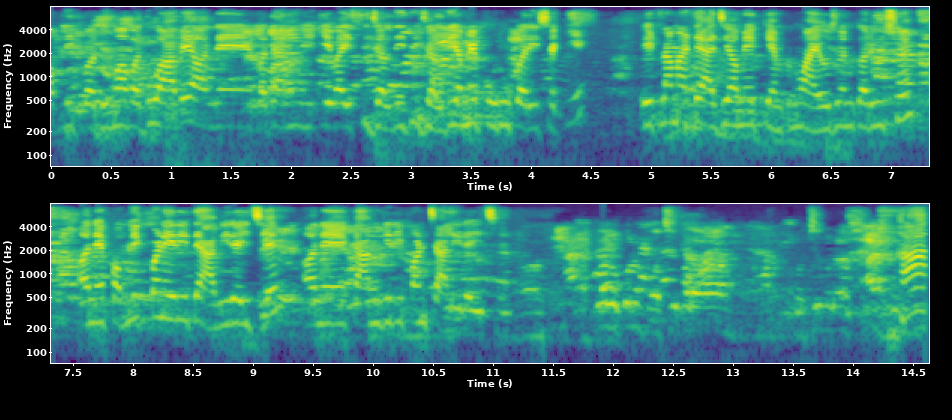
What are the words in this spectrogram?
પબ્લિક વધુમાં વધુ આવે અને બધાનું ઈ કેવાયસી જલ્દીથી જલ્દી અમે પૂરું કરી શકીએ. એટલા માટે આજે અમે એક કેમ્પનું આયોજન કર્યું છે અને પબ્લિક પણ એ રીતે આવી રહી છે અને કામગીરી પણ ચાલી રહી છે. હા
